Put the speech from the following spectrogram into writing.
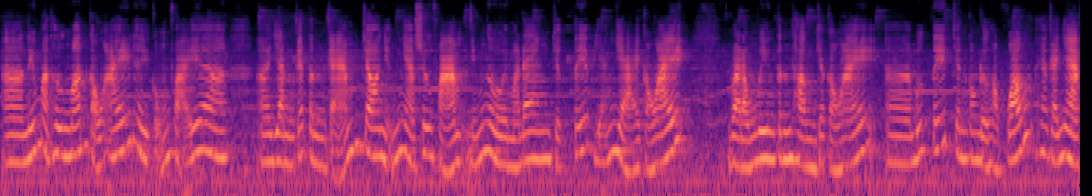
à, nếu mà thương mến cậu ấy thì cũng phải à, à, dành cái tình cảm cho những nhà sư phạm những người mà đang trực tiếp giảng dạy cậu ấy và động viên tinh thần cho cậu ấy à, bước tiếp trên con đường học vấn ha cả nhà.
